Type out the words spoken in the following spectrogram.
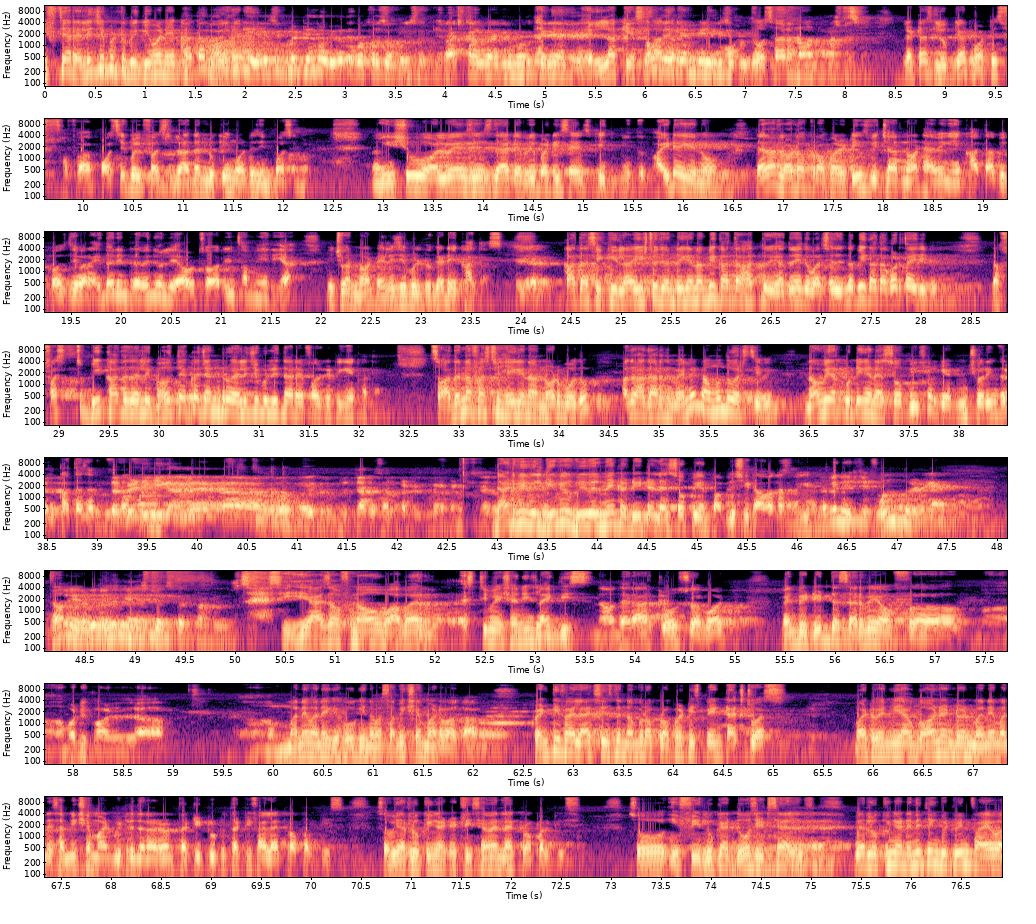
If they are eligible to be given ಏಕಾತ. Already eligibility ಅಂದ್ರೆ ಇರೋದೇ ಬಫರ್ ಝೋನ್ ಸರ್. ರಾಜಕಾಲುವೆ ಆಗಿರ್ಬೋದು ಕೆರೆ ಆಗಿರ್ಬೋದು. ಎಲ್ಲ cases eligible? Those are not ಪ್ರಶ್ನೆ sir look at what is possible first rather looking what is rather Now, issue always is that everybody says, ki, the idea, you know, there are a lot of properties which are not having a khata because they were either in revenue layouts or in some area which were not eligible to get a khatas. ಖಾತಾ ಸಿಕ್ಕಿಲ್ಲ ಇಷ್ಟು ಜನರಿಗೆ ನಾವು B ಖಾತಾ ಹತ್ತು ಹದಿನೈದು ವರ್ಷದಿಂದ B ಖಾತಾ ಕೊಡ್ತಾ ಇದ್ದೀವಿ ನಾವು ಫಸ್ಟ್ ಬಿ ಖಾತಾದಲ್ಲಿ ಬಹುತೇಕ ಜನರು ಎಲಿಜಿಬಲ್ ಇದ್ದಾರೆ for getting a khata so adharad first ಹೇಗೆ ನಾವು ನೋಡ್ಬೋದು ಅದರ ಆಧಾರದ ಮೇಲೆ ನಾವು ಮುಂದುವರಿಸ್ತೀವಿ ನಾವು we are putting an S O P for get insuring idru jaga sar service building ಈಗಾಗಲೇ ಅವರು ಇದ್ರದ್ದು ಜಾಗ ಸಾಲ ಕಟ್ಟಿರ್ತಾರೆ ಕಟ್ಟಿರ್ತಾರೆ that we will give you we will make a detail S O P and publish it ಆವಾಗ ನಮಗೆ ಹೇಳಿ revenue ಎಷ್ಟು ಒಂದು ವೇಳೆ ರೆವಿನ್ಯೂ ಎಷ್ಟು ಎಕ್ಸ್ಪೆಕ್ಟ್ ಮಾಡ್ತಿದ್ದೀವಿ See, as of now, our estimation is like this. Now, there are close to about, when we did the survey of, uh, uh, what do you call, uh, uh, ಮನೆ ಮನೆಗೆ ಹೋಗಿ ನಮ್ಮ ಸಮೀಕ್ಷೆ ಮಾಡುವಾಗ twenty five lakhs is the number of properties paying tax to us But when we have gone and done money money. Samiksha Madmitri, there are around 32 to 35 lakh properties. So we are looking at at least 7 lakh properties. So if we look at those itself, we are looking at anything between 5 uh,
